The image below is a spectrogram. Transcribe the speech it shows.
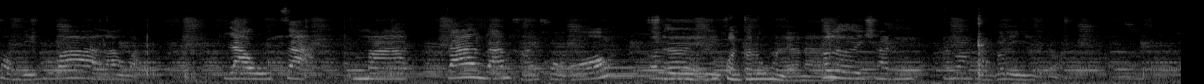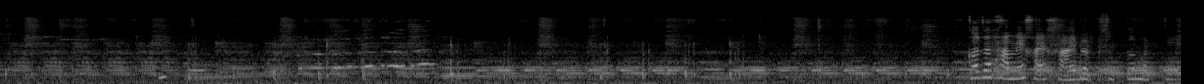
ของดีเพราะว่าเราอะเราจะมาสร้างร้านขายของก็เลใช่ยทุกคนก็รู้หมดแล้วนะ ก็เลยชั้นชั้นวางของก็เลยเยอะหน่อยก็จะทำให้คล้ายๆแบบซุปเปอร์มาร์เก็ต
